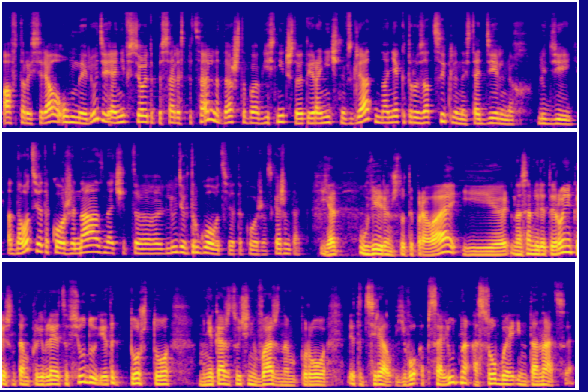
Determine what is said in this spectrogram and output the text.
авторы сериала умные люди, и они все это писали специально, да, чтобы объяснить, что это ироничный взгляд на некоторую зацикленность отдельных людей одного цвета кожи на, значит, э, людях другого цвета кожи, скажем так. Я уверен, что ты права, и на самом деле эта ирония, конечно, там проявляется всюду, и это то, что мне кажется очень важным про этот сериал. Абсолютно особая интонация.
